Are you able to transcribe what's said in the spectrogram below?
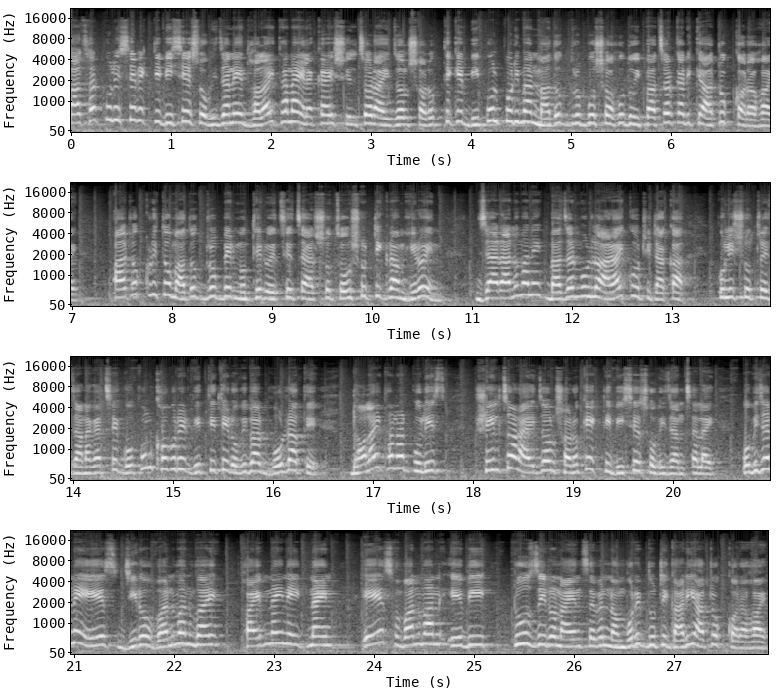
কাছাড় পুলিশের একটি বিশেষ অভিযানে ধলাই থানা এলাকায় শিলচর আইজল সড়ক থেকে বিপুল পরিমাণ মাদকদ্রব্য সহ দুই পাচারকারীকে আটক করা হয়। আটককৃত মাদকদ্রব্যের মধ্যে রয়েছে চারশো চৌষট্টি গ্রাম হেরোইন, যার আনুমানিক বাজার মূল্য আড়াই কোটি টাকা। পুলিশ সূত্রে জানা গেছে, গোপন খবরের ভিত্তিতে রবিবার ভোররাতে ধলাই থানার পুলিশ শিলচর আইজল সড়কে একটি বিশেষ অভিযান চালায়। অভিযানে S zero one one Y, five nine eight nine S one one A B two zero nine seven নম্বরের দুটি গাড়ি আটক করা হয়।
